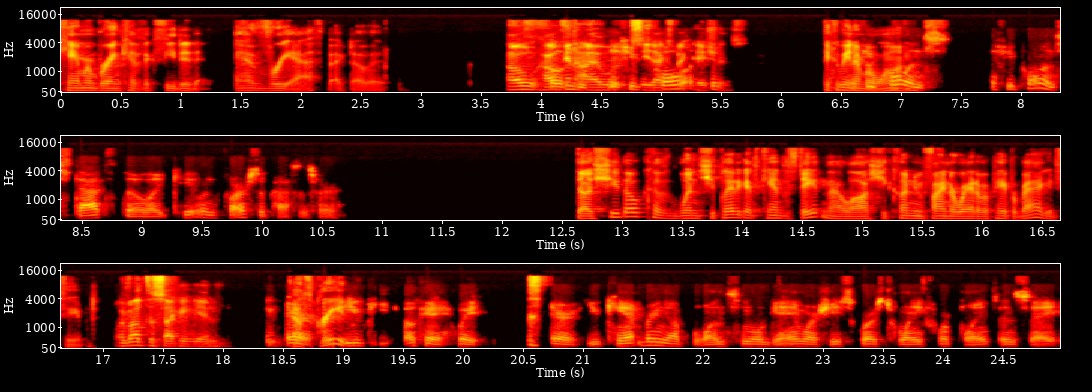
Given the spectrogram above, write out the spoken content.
Cameron Brink has exceeded every aspect of it. How how Well, can if Iowa if exceed pull- expectations? It could be If number you pull one. in, if you pull in stats though, like Caitlin far surpasses her. Does she though? Because when she played against Kansas State in that loss, she couldn't even find her way out of a paper bag. It seemed. What about the second game? Eric, great. You okay? Wait, Eric, you can't bring up one single game where she scores twenty four points and say,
